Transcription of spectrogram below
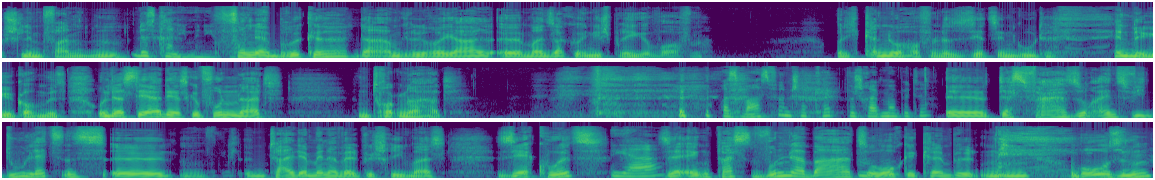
schlimm fanden, Das kann ich mir nicht vorstellen. von der Brücke da am Grill Royal äh, mein Sakko in die Spree geworfen. Und ich kann nur hoffen, dass es jetzt in gute Hände gekommen ist. Und dass der, der es gefunden hat, einen Trockner hat. Was war's für ein Jackett? Beschreib mal bitte. Äh, das war so eins, wie du letztens äh, einen Teil der Männerwelt beschrieben hast. Sehr kurz, Ja. Mhm. sehr eng, passt wunderbar zu hochgekrempelten Hosen.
